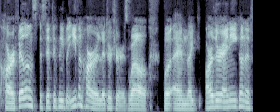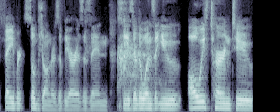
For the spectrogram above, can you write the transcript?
horror films specifically, but even horror literature as well. But um, like, are there any kind of favorite subgenres of yours? As in, these are the ones that you always turn to,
